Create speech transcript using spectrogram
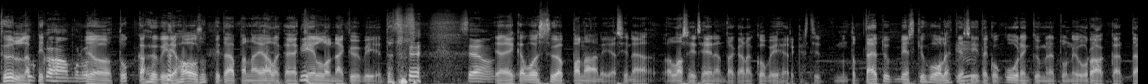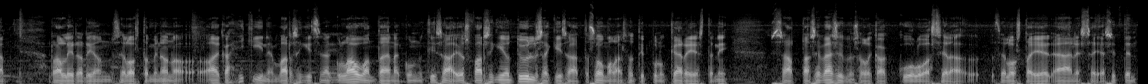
Kyllä, tukka pit- joo, tukka hyvin ja housut pitää panna jalka ja niin. kello näkyviin. Se on. Ja eikä voi syödä banaania siinä lasiseinän takana kovin herkästi. Mutta täytyy myöskin huolehtia mm. siitä, kun 60 tunnin urakka, että ralliradion selostaminen on aika hikinen, varsinkin siinä kun lauantaina, kun kisa, jos varsinkin on tylsä kisa, että suomalaiset on tippunut kärjestä, niin saattaa se väsymys alkaa kuulua siellä selostajien äänessä ja sitten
